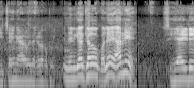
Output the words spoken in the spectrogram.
ಈ ಚೈನ್ ಯಾರು ಒಯ್ದ ಹೇಳ್ಬೇಕು ನೀ. ನಿನ್ಗೆ ಯಾಕೆ ಹೇಳ್ಬೇಕು? ಅಲ್ಲೇ ಯಾರು ನೀ? C I D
